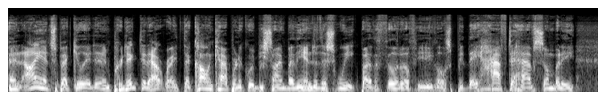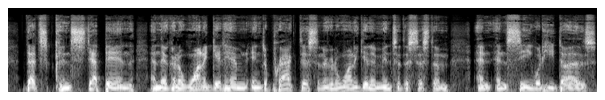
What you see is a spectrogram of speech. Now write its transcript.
and I had speculated and predicted outright that Colin Kaepernick would be signed by the end of this week by the Philadelphia Eagles. But they have to have somebody that's can step in and they're going to want to get him into practice and they're going to want to get him into the system and, and see what he does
